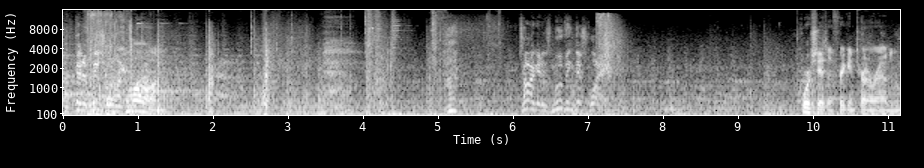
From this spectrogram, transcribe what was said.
I've got a visual on. Come on. Target is moving this way. Of course he has to freaking turn around and...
